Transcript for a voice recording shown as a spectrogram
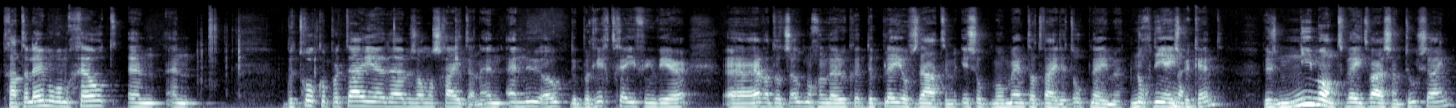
Het gaat alleen maar om geld en, en betrokken partijen, daar hebben ze allemaal scheid aan. En, en nu ook de berichtgeving weer. eh, want dat is ook nog een leuke. De playoffs datum is op het moment dat wij dit opnemen nog niet eens Nee. bekend. Dus niemand weet waar ze aan toe zijn.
